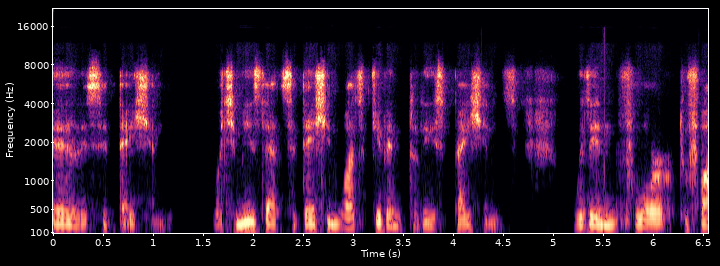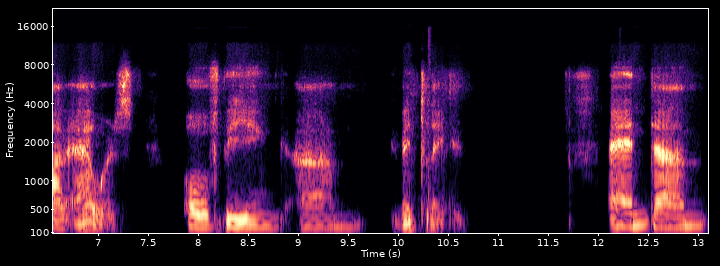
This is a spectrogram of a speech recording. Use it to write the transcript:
early sedation, which means that sedation was given to these patients within four to five hours of being um, ventilated. And, um,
